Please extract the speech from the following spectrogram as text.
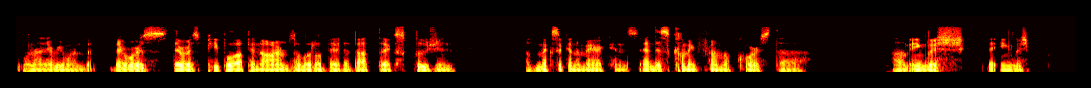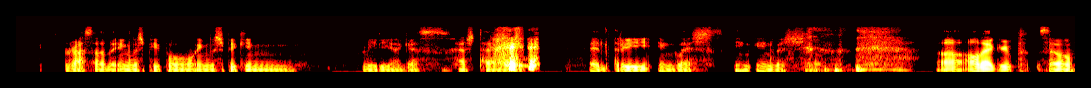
well, not everyone, but there was there was people up in arms a little bit about the exclusion of Mexican Americans, and this coming from, of course, the um, English, the English raza, the English people, English speaking media, I guess. Hashtag El Tri English, in English, uh, all that group. So,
